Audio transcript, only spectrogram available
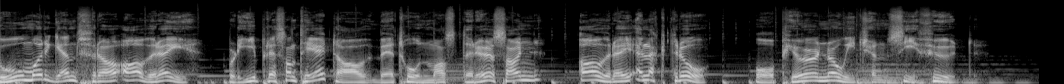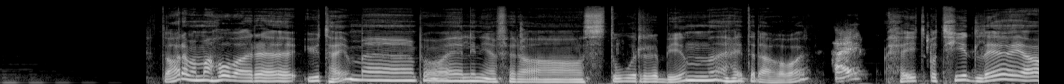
God morgen fra Averøy blir presentert av Betonmast Rødsand, Averøy Elektro og Pure Norwegian Seafood. Da har jeg med meg Håvard eh, Utheim eh, på ei linje fra storbyen. Hei til deg, Håvard. Hei. Høyt og tydelig. Ja,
